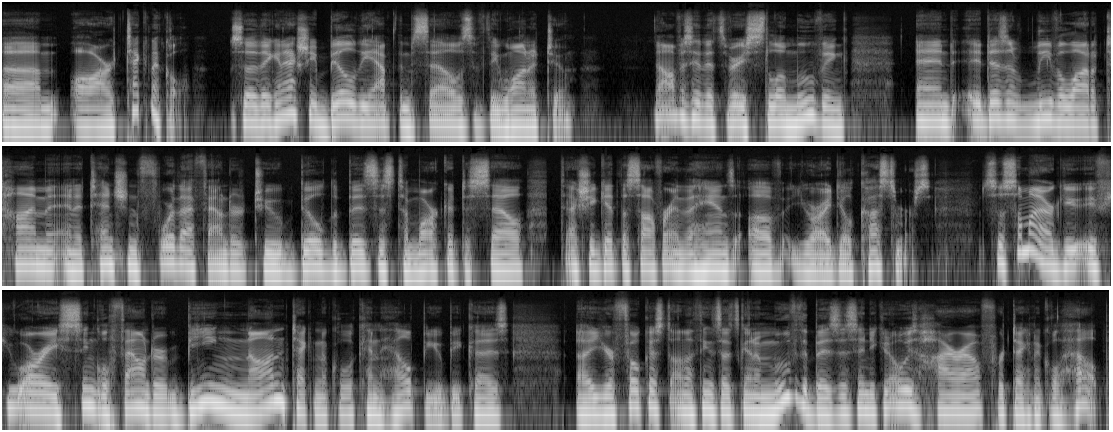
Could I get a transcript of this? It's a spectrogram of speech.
um, are technical. So they can actually build the app themselves if they wanted to. Now, obviously, that's very slow moving, and it doesn't leave a lot of time and attention for that founder to build the business, to market, to sell, to actually get the software in the hands of your ideal customers. So, some might argue if you are a single founder, being non technical can help you because uh, you're focused on the things that's going to move the business, and you can always hire out for technical help.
